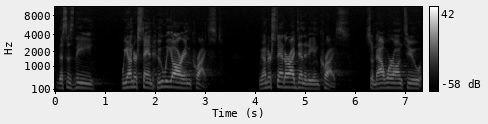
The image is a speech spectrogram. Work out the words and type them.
This is the, we understand who we are in Christ. We understand our identity in Christ. So now we're on to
